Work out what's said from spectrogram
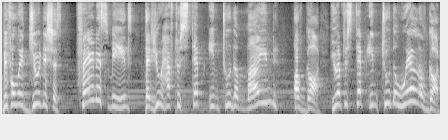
before we're judicious. Fairness means that you have to step into the mind of God. You have to step into the will of God.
